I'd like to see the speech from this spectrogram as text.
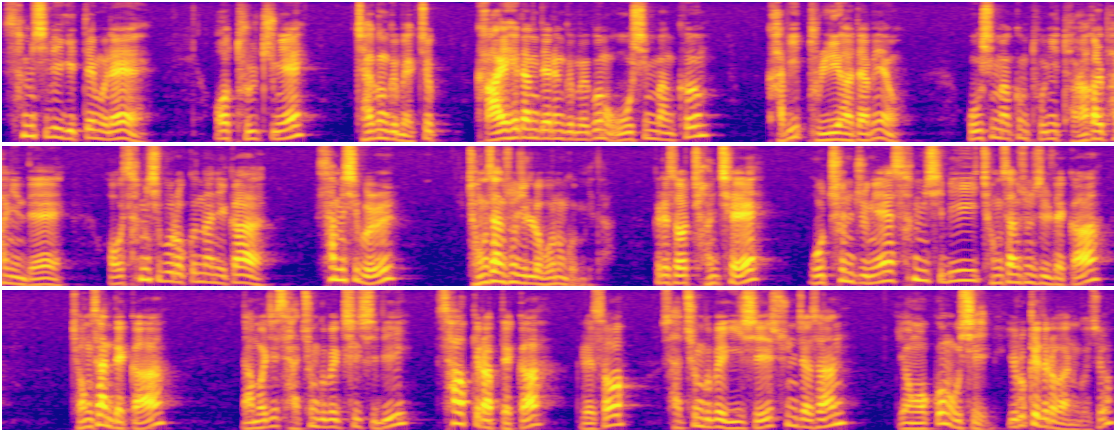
30이기 때문에 어, 둘 중에 작은 금액, 즉 가에 해당되는 금액은 50만큼 값이 불리하다며요. 50만큼 돈이 더 나갈 판인데 어, 30으로 끝나니까 30을 정산 손실로 보는 겁니다. 그래서 전체 5천 중에 30이 정산 손실 대가, 정산 대가, 나머지 4,970이 사업 결합 대가, 그래서 4,920 순자산 영업권 50 이렇게 들어가는 거죠.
